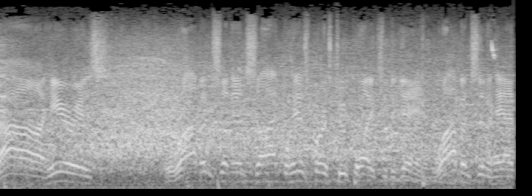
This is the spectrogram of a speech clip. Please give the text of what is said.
Now here is Robinson inside for his first two points of the game. Robinson had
